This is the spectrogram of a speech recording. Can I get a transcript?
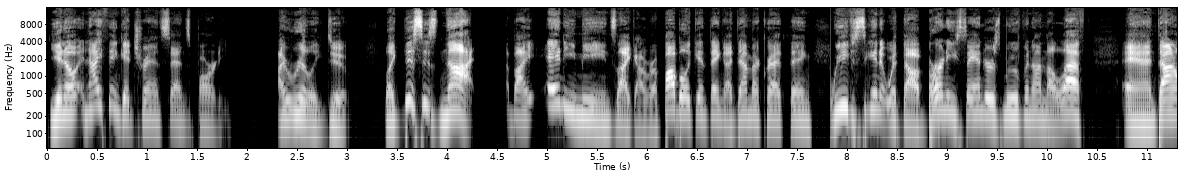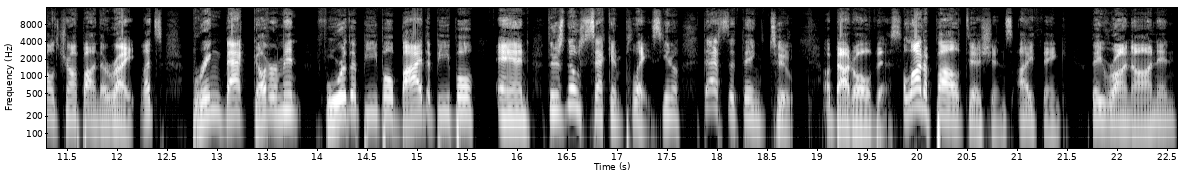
you know, and I think it transcends party. I really do. Like, this is not by any means like a Republican thing, a Democrat thing. We've seen it with the Bernie Sanders movement on the left and Donald Trump on the right. Let's bring back government for the people, by the people, and there's no second place. You know, that's the thing too about all this. A lot of politicians, I think, they run on and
